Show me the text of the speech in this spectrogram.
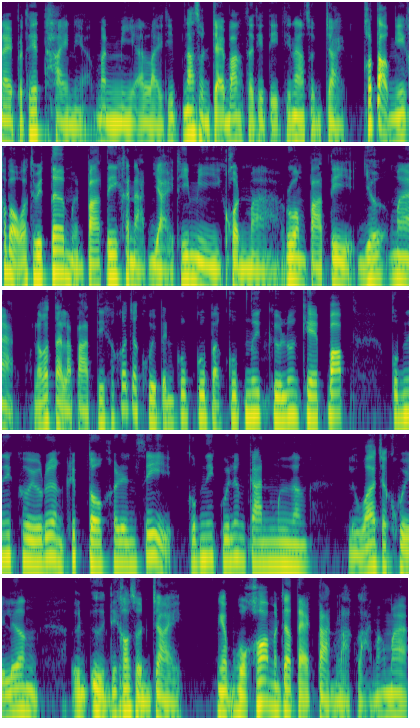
ในประเทศไทยเนี่ยมันมีอะไรที่น่าสนใจบ้างสถิติที่น่าสนใจ เขาตอบงี้เขาบอกว่า Twitter เหมือนปาร์ตี้ขนาดใหญ่ที่มีคนมาร่วมปาร์ตี้เยอะมาก แล้วก็แต่ละปาร์ตี้เขาก็จะคุยเป็นกรุ๊ปๆแบบกรุ๊ปนี้คือเรื่องเคป๊อปกรุ๊ปนี้คุยเรื่องคริปโตเคอเรนซีกรุ๊ปนี้คุยเรื่องการเมือง หรือว่าจะคุยเรื่องอื่น ๆ ที่เขาสนใจนะครับหัวข้อมันจะแตกต่างหลากหลายมาก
